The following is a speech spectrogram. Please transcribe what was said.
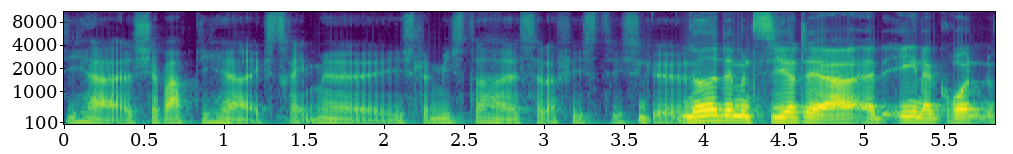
de her al-Shabaab, de her ekstreme islamister, salafistiske... Noget af det, man siger, det er, at en af grund...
